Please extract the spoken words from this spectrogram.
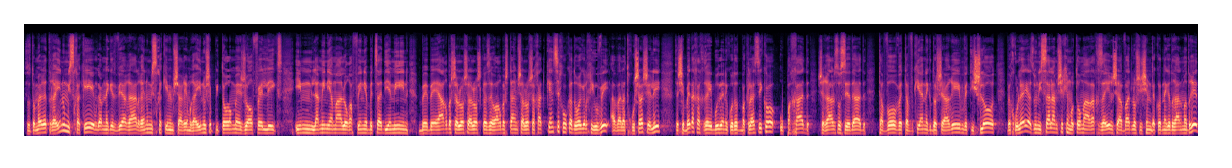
זאת אומרת, ראינו משחקים, גם נגד ויה ריאל, ראינו משחקים עם שערים, ראינו שפתאום אה, ז'ואר פליקס עם למין ימל או רפיניה בצד ימין, ב-4-3-3 כזה או 4-2-3-1, כן שיחקו כדורגל חיובי, אבל התחושה שלי זה שבטח אחרי עיבוד הנקודות בקלאסיקו, הוא פחד שריאל סוסיידד תבוא ותבקיע נגדו שערים ותשלוט וכולי, אז הוא ניסה להמשיך עם אותו מערך זהיר שעבד לו 60 דקות נגד ריאל מדריד,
